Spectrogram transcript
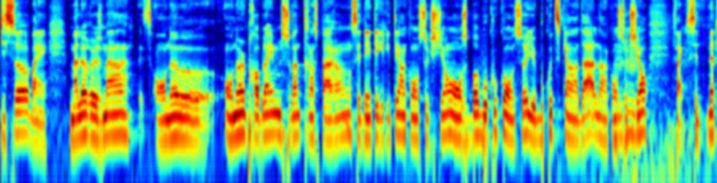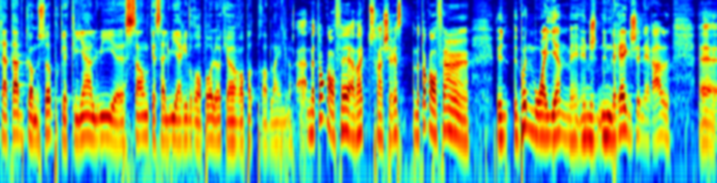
Puis ça, ben malheureusement, on a, on a un problème souvent de transparence et d'intégrité en construction. On se bat beaucoup contre ça. Il y a beaucoup de scandales dans la construction. Fait que c'est de mettre la table comme ça pour que le client, lui, euh, sente que ça lui arrivera pas, qu'il n'y aura pas de problème. Ah, mettons qu'on fait, avant que tu renchérisses, mettons qu'on fait un, une, pas une moyenne, mais une, une règle générale. Euh,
